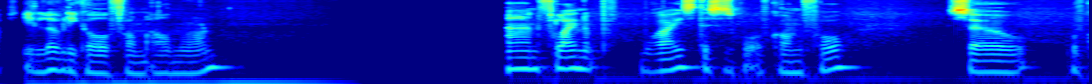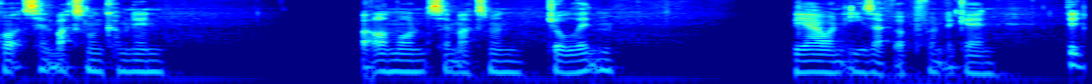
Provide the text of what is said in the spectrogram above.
absolutely lovely goal from Almiron. And for lineup wise, this is what we've gone for. So, we've got St. Maximin coming in, but Almiron, St. Maximin, Joelinton, Leao, and Isak up front again did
